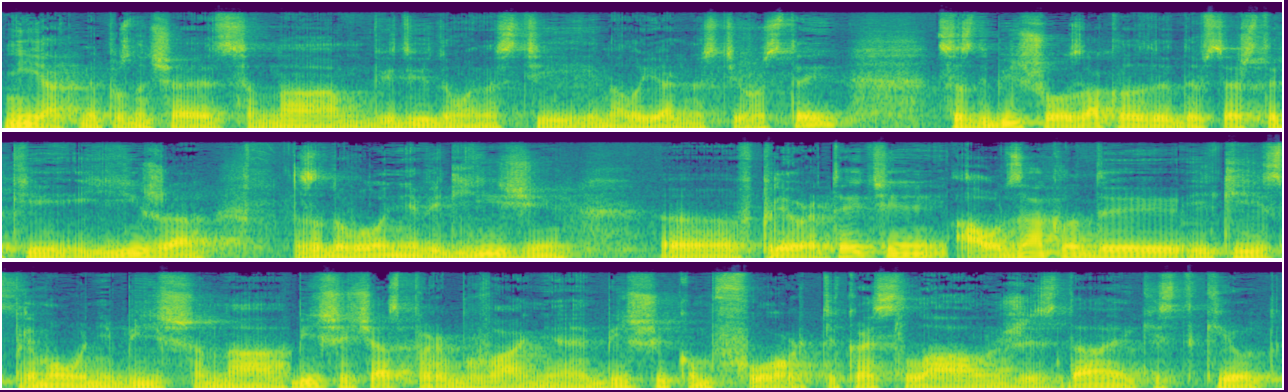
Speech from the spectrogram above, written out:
ніяк не позначається на відвідуваності і на лояльності гостей. Це здебільшого заклади, де все ж таки їжа, задоволення від їжі. Е, В пріоритеті, а от заклади, які спрямовані більше на більший час перебування, більший комфорт, якась лаунжість, да, якийсь такий от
